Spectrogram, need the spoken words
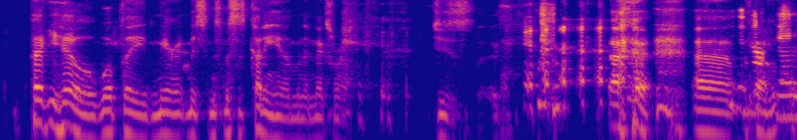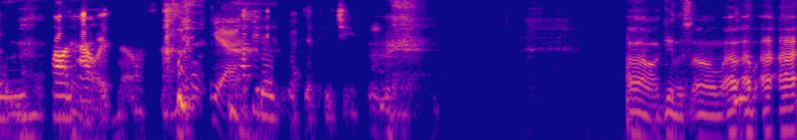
Peggy Hill will play Mary, Miss, Miss- Mrs. Cunningham in the next round. Jesus. uh, he did not bang Ron Howard though. Yeah. Happy days kept it PG. Oh my goodness. Um, I I, I, I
